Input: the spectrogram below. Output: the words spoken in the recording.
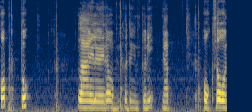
ครบทุกลายเลยนะครับผมก็ถึงตัวนี้นะครับหกโซน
